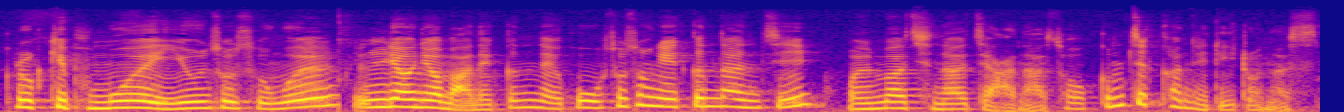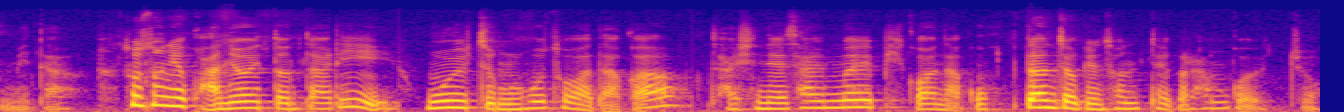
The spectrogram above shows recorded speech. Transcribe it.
그렇게 부모의 이혼 소송을 1년여 만에 끝내고 소송이 끝난 지 얼마 지나지 않아서 끔찍한 일이 일어났습니다. 소송에 관여했던 딸이 우울증을 호소하다가 자신의 삶을 비관하고 극단적인 선택을 한 거였죠.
